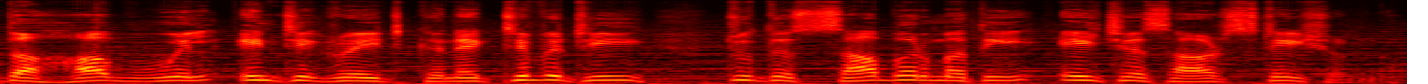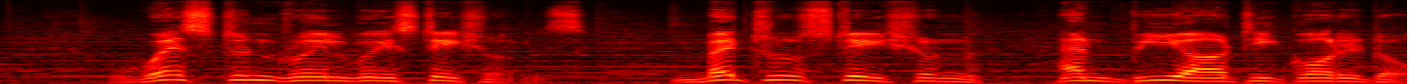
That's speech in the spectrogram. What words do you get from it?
The hub will integrate connectivity to the Sabarmati HSR station, Western Railway stations, metro station and BRT corridor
